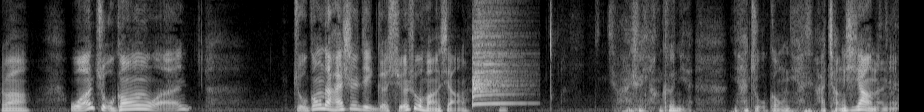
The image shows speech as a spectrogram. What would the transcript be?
是吧？我主攻我主攻的还是这个学术方向。就是杨哥，你你还主攻，你还成像呢？你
